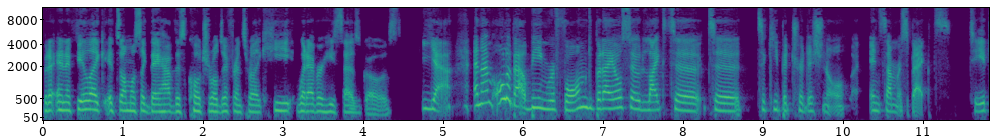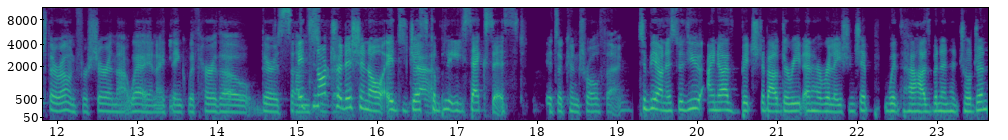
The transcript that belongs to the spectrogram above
but and i feel like it's almost like they have this cultural difference where like he whatever he says goes Yeah. And I'm all about being reformed, but I also like to to to keep it traditional in some respects. to each their own for sure in that way and i think with her though there is some it's not of- traditional, it's just Yeah. completely sexist. It's a control thing To be honest with you, I know I've bitched about Dorit and her relationship with her husband and her children.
